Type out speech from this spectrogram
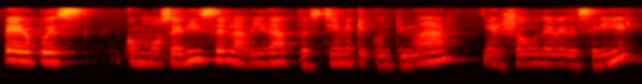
pero pues como se dice, la vida pues tiene que continuar, el show debe de seguir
